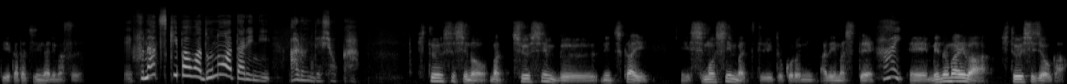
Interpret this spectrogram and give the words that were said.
という形になります。え船着き場はどのあたりにあるんでしょうか？人吉市の、まあ、中心部に近い下新町というところにありまして、はい。えー、目の前は人吉城が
